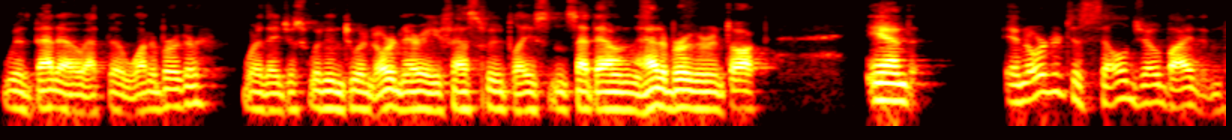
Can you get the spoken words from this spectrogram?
with Beto at the Whataburger, where they just went into an ordinary fast food place and sat down and had a burger and talked. And in order to sell Joe Biden,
